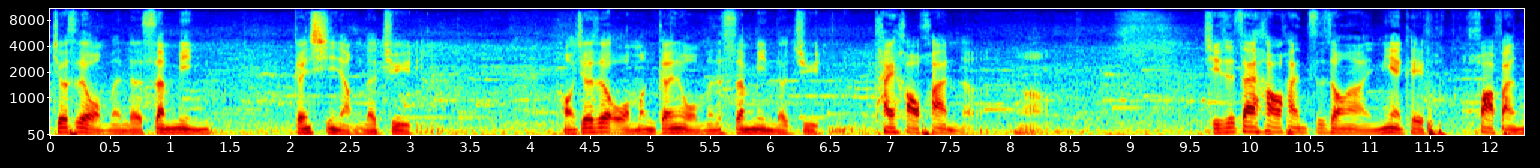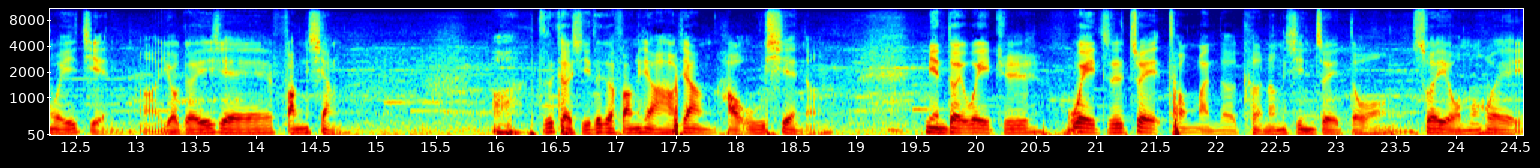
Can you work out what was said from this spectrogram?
就是我们的生命跟信仰的距离。好，就是我们跟我们的生命的距离太浩瀚了啊。其实，在浩瀚之中啊，你也可以化繁为简啊，有个一些方向啊。只可惜这个方向好像好无限哦。面对未知，未知最充满的可能性最多，所以我们会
